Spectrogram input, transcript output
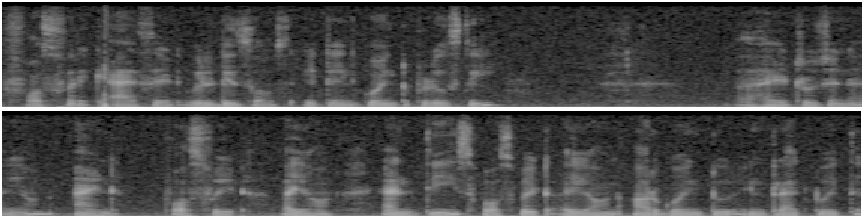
phosphoric acid will dissolve it is going to produce the hydrogen ion and phosphate ion. And these phosphate ion are going to interact with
